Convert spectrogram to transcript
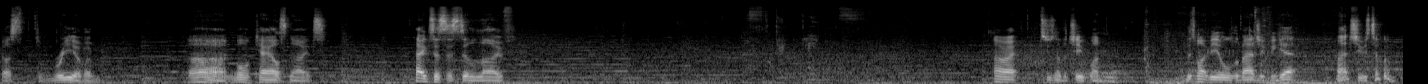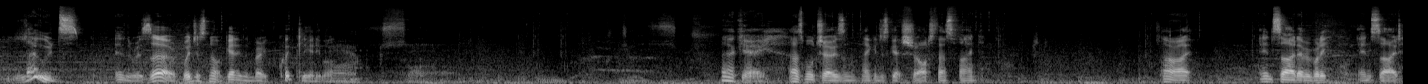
There's three of them. Ah, more Chaos Knights. Hexus is still alive. Alright, choose another cheap one. This might be all the magic we get. Actually, we still got loads in the reserve. We're just not getting them very quickly anymore. Okay, that's more chosen. They can just get shot, that's fine. Alright. Inside, everybody. Inside.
